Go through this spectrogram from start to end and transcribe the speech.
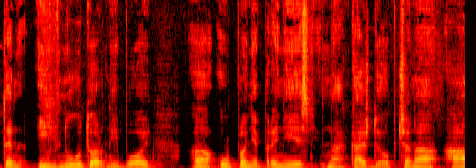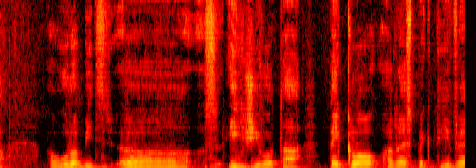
ten ich vnútorný boj uh, úplne preniesť na každého občana a urobiť e, z ich života peklo, respektíve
